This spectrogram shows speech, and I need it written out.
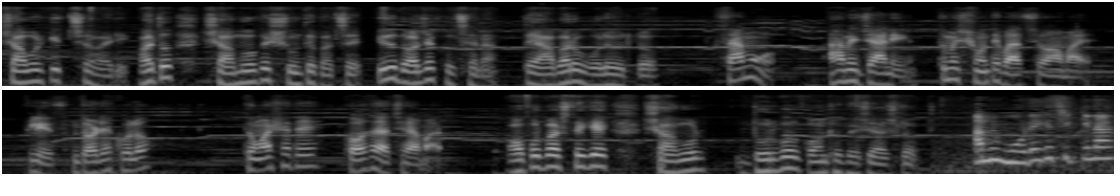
শামুর কিচ্ছু হয়নি। হয়তো শামু ওকে শুনতে পাচ্ছে কিন্তু দরজা খুলছে না। তাই আবারও বলে উঠল সামু আমি জানি তুমি শুনতে পাচ্ছ আমায়। প্লিজ দরজা খোলো। তোমার সাথে কথা আছে আমার। অপর পাশ থেকে শামুর দুর্বল কণ্ঠ ভেসে আসলো। আমি মরে গেছি কিনা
